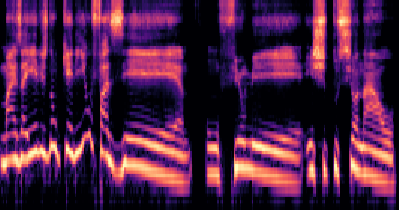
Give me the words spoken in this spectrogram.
mas aí eles não queriam fazer um filme institucional.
